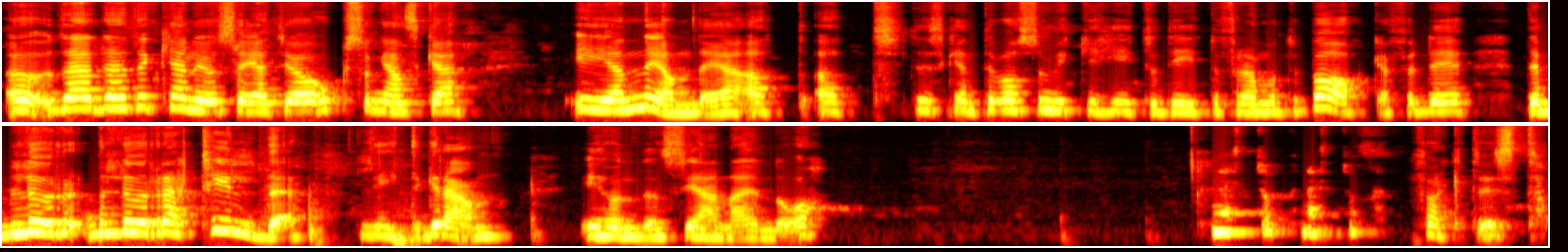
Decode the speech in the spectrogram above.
Där, där kan jag säga att jag är också ganska enig om det. Att, att det ska inte vara så mycket hit och dit och fram och tillbaka. För det, det blurr, blurrar till det lite grann i hundens hjärna ändå. Nettopp, nettopp. Faktiskt.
